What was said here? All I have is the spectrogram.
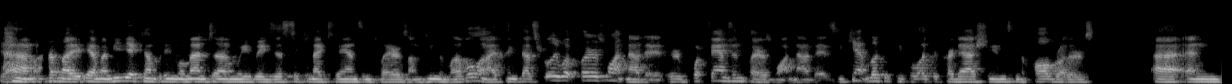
Yeah. Um, I have my yeah my media company Momentum. We, we exist to connect fans and players on human level, and I think that's really what players want nowadays, or what fans and players want nowadays. You can't look at people like the Kardashians and the Paul brothers, uh, and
